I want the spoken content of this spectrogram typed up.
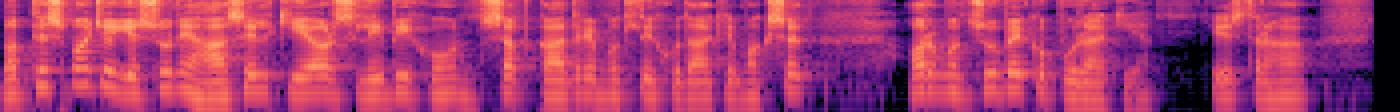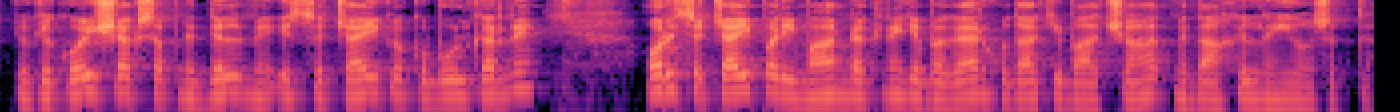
بپتسمہ جو یسو نے حاصل کیا اور سلیبی خون سب قادر مطلق خدا کے مقصد اور منصوبے کو پورا کیا۔ اس طرح کیونکہ کوئی شخص اپنے دل میں اس سچائی کو قبول کرنے اور اس سچائی پر ایمان رکھنے کے بغیر خدا کی بادشاہت میں داخل نہیں ہو سکتا۔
